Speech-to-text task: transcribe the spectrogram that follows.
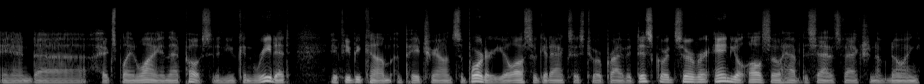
and uh, I explain why in that post. And you can read it if you become a Patreon supporter. You'll also get access to our private Discord server, and you'll also have the satisfaction of knowing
